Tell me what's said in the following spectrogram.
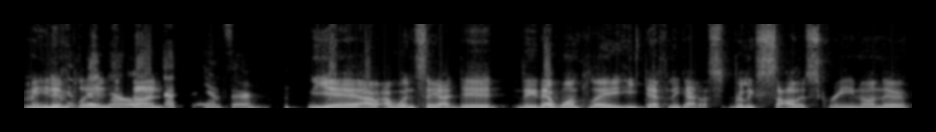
I mean, he you didn't play no, a ton. That's the answer. Yeah, I, I, wouldn't say I did. The, that one play, he definitely got a really solid screen on there,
